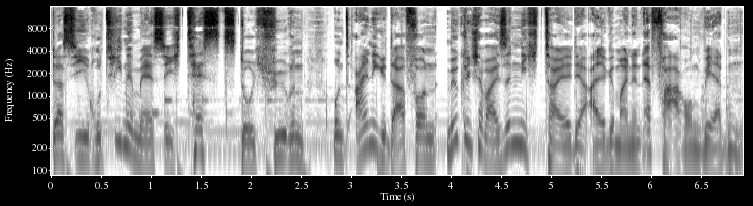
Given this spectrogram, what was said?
dass sie routinemäßig Tests durchführen und einige davon möglicherweise nicht Teil der allgemeinen Erfahrung werden.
